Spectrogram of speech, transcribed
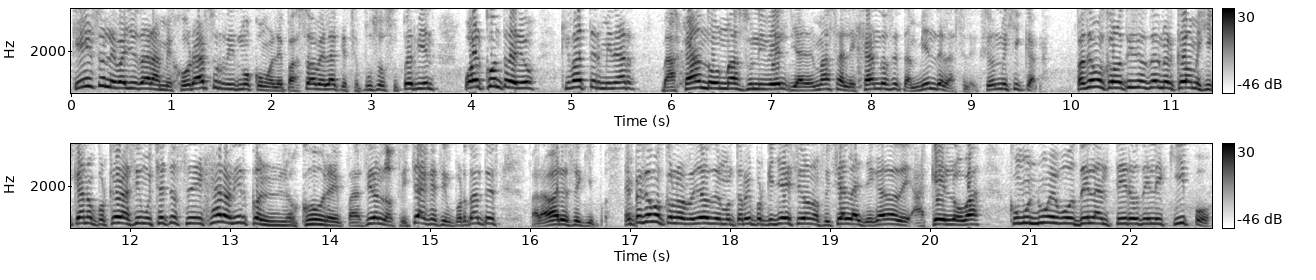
que eso le va a ayudar a mejorar su ritmo como le pasó a Vela que se puso súper bien, o al contrario, que va a terminar bajando aún más su nivel y además alejándose también de la selección mexicana. Pasemos con noticias del mercado mexicano porque ahora sí muchachos se dejaron ir con locura y pasión los fichajes importantes para varios equipos. Empezamos con los Rayados del Monterrey porque ya hicieron oficial la llegada de Akeloba como nuevo delantero del equipo.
